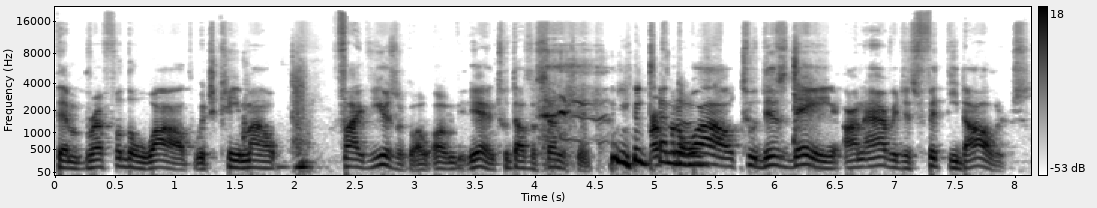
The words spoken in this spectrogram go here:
than Breath of the Wild, which came out five years ago. Um, yeah, in 2017. Breath of the Wild to this day, on average, is fifty dollars,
